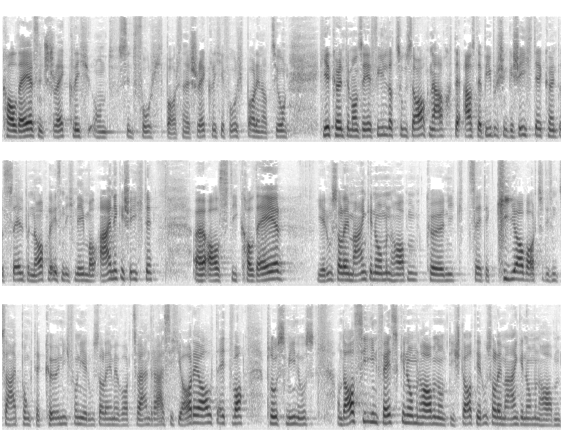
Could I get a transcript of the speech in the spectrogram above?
Chaldäer sind schrecklich und sind furchtbar. Es ist eine schreckliche, furchtbare Nation. Hier könnte man sehr viel dazu sagen, auch aus der biblischen Geschichte, ihr könnt das selber nachlesen. Ich nehme mal eine Geschichte, äh, als die Chaldäer Jerusalem eingenommen haben. König Zedekia war zu diesem Zeitpunkt der König von Jerusalem. Er war 32 Jahre alt etwa, plus minus. Und als sie ihn festgenommen haben und die Stadt Jerusalem eingenommen haben,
